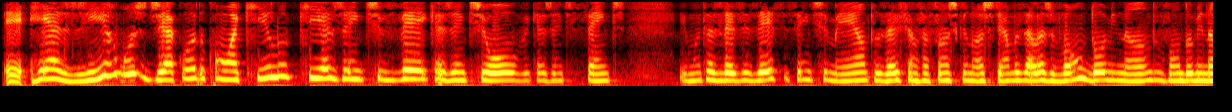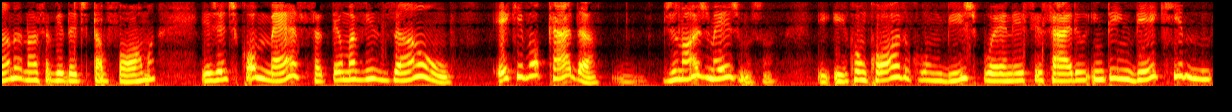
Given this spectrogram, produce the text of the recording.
é, reagirmos de acordo com aquilo que a gente vê, que a gente ouve, que a gente sente. E muitas vezes esses sentimentos, as sensações que nós temos, elas vão dominando, vão dominando a nossa vida de tal forma, e a gente começa a ter uma visão equivocada de nós mesmos. né? E, e concordo com o bispo, é necessário entender que em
